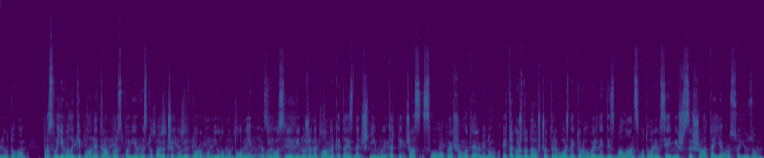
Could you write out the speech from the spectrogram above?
лютого. Про свої великі плани Трамп розповів, виступаючи у вівторок у Білому домі. З його слів, він уже наклав на Китай значні мита під час свого першого терміну. Він також додав, що тривожний торговельний дисбаланс утворився й між США та Євросоюзом.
